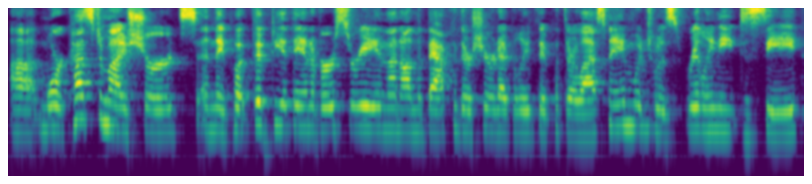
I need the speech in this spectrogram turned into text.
uh, more customized shirts and they put 50th anniversary and then on the back of their shirt i believe they put their last name which was really neat to see.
